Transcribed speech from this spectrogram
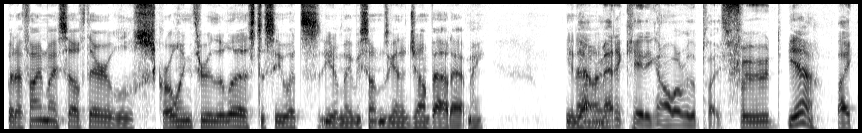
But I find myself there a little scrolling through the list to see what's, you know, maybe something's going to jump out at me. You know, yeah, medicating all over the place. Food. Yeah. Like,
